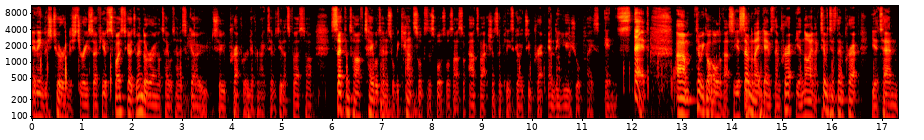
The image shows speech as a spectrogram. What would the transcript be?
in English 2 or English 3. So if you're supposed to go to indoor rowing or table tennis, go to prep or a different activity. That's first half. Second half, table tennis will be cancelled because the sports hall's are out of action, so please go to prep in the usual place instead. Um, I think we got all of that. So year 7 and 8 games, then prep. Year 9 activities, then prep. Year 10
